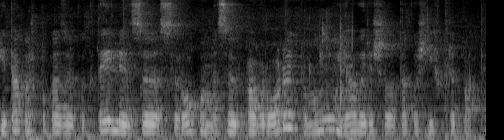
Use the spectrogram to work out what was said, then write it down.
і також показує коктейлі з сиропами з Аврори, тому я вирішила також їх придбати.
